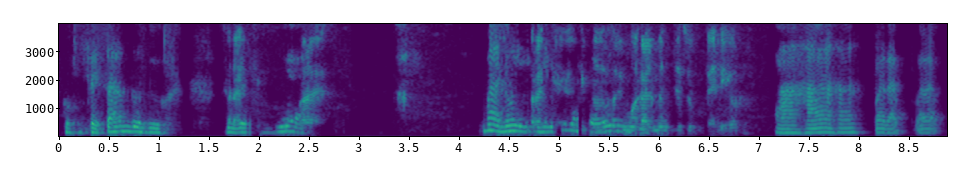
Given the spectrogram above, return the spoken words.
Confesando su, su para que, bueno, y, para que, que soy moralmente superior. Ajá, ajá, para, para,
